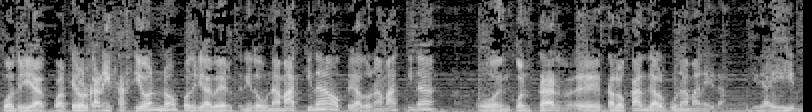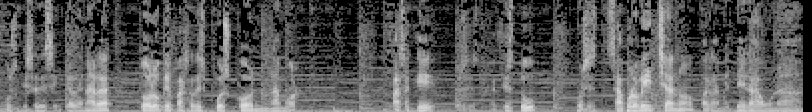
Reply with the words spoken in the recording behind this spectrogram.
podría, cualquier organización, ¿no? Podría haber tenido una máquina o creado una máquina o encontrar eh, Talocan de alguna manera. Y de ahí, pues que se desencadenara todo lo que pasa después con Namor. Pasa que, pues, dices tú, pues se aprovecha, ¿no? Para meter a una,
